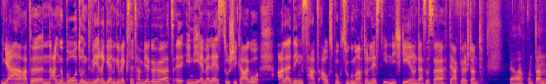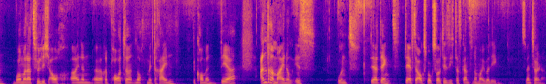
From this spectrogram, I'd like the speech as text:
Ja, hatte ein Angebot und wäre gerne gewechselt, haben wir gehört, äh, in die MLS zu Chicago. Allerdings hat Augsburg zugemacht und lässt ihn nicht gehen. Und das ist da der aktuelle Stand. Ja, und dann wollen wir natürlich auch einen äh, Reporter noch mit rein bekommen, der anderer Meinung ist und der denkt, der FC Augsburg sollte sich das Ganze nochmal überlegen. Sven Töllner.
